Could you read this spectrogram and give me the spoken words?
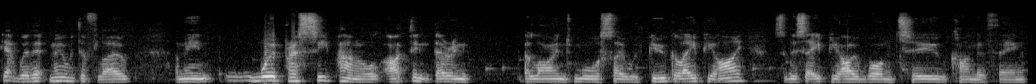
Get with it, move with the flow. I mean, WordPress cPanel, I think they're in aligned more so with Google API so this API 1.2 kind of thing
